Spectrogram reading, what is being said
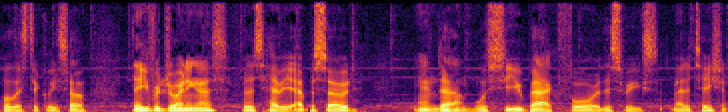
holistically. So thank you for joining us for this heavy episode. And um, we'll see you back for this week's meditation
